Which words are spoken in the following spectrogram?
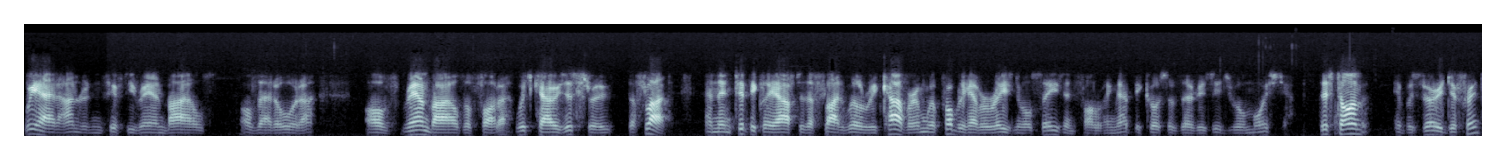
we had 150 round bales of that order of round bales of fodder, which carries us through the flood. And then typically after the flood, we'll recover and we'll probably have a reasonable season following that because of the residual moisture. This time it was very different.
